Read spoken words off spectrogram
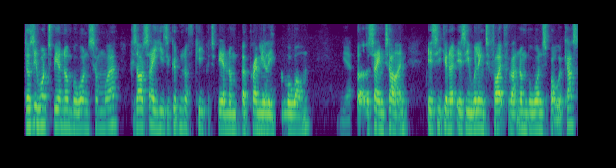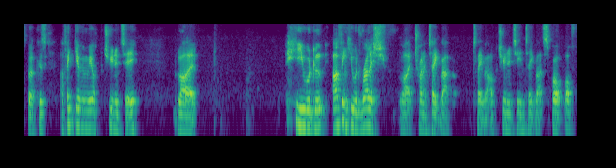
Does he want to be a number one somewhere? Because I'd say he's a good enough keeper to be a, num- a Premier. League number one. Yeah. But at the same time, is he gonna is he willing to fight for that number one spot with Kasper? Because I think given the opportunity, like he would, I think he would relish like trying to take that take that opportunity and take that spot off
